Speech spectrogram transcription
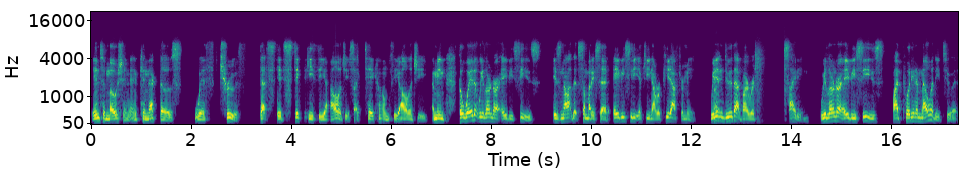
into motion and connect those with truth that's it's sticky theology. It's like take home theology. I mean the way that we learned our abcs is not that somebody said a b c d f g now repeat after me. We right. didn't do that by reciting. We learned our abcs by putting a melody to it.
